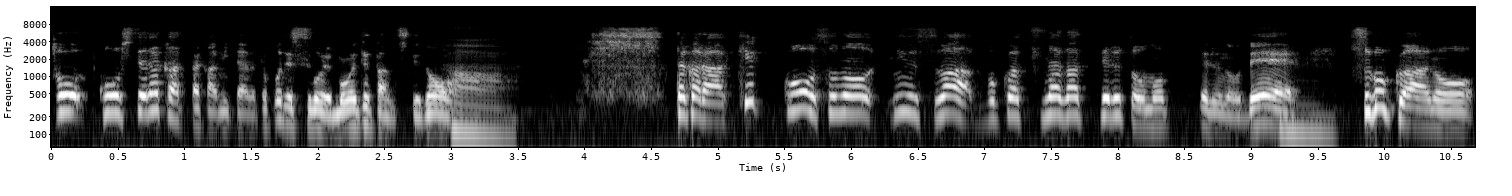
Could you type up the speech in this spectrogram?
投稿してなかったかみたいなところですごい燃えてたんですけど、あだから結構そのニュースは僕はつながってると思ってるのーで、うん。すごくあの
